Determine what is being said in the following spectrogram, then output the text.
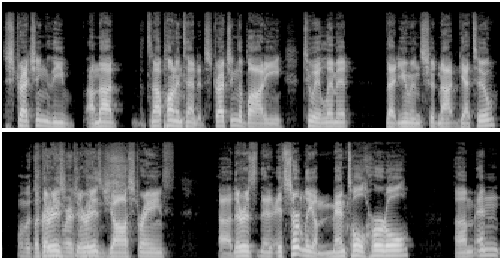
stretching the I'm not it's not pun intended, stretching the body to a limit that humans should not get to Well, the but there is training there is jaw strength. Uh, there is it's certainly a mental hurdle, um, and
